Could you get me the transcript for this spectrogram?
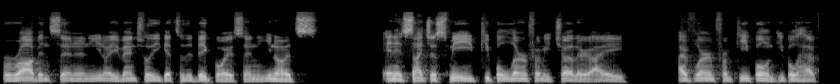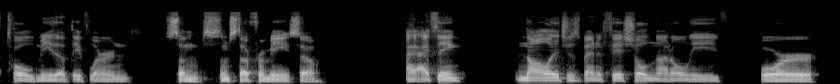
for Robinson, and you know, eventually you get to the big boys, and you know, it's and it's not just me. People learn from each other. I I've learned from people, and people have told me that they've learned some some stuff from me. So I, I think knowledge is beneficial not only for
